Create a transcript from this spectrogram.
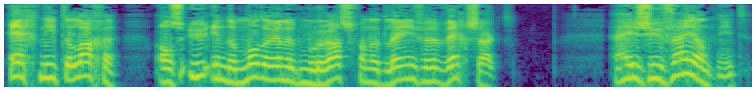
echt niet te lachen als u in de modder en het moeras van het leven wegzakt. Hij is uw vijand niet.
